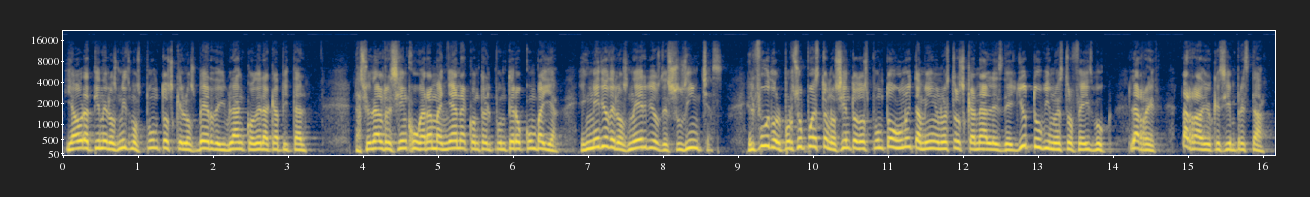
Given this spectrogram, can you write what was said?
y ahora tiene los mismos puntos que los verde y blanco de la capital. Nacional recién jugará mañana contra el puntero Cumbaya, en medio de los nervios de sus hinchas. El fútbol, por supuesto, en los 102.1 y también en nuestros canales de YouTube y nuestro Facebook. La red, la radio que siempre está.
